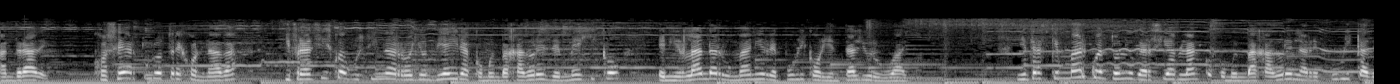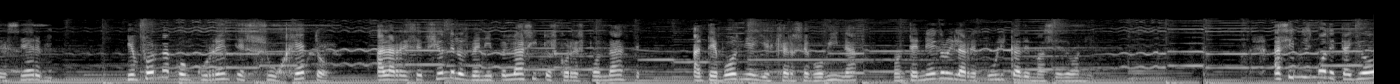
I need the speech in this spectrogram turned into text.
Andrade, José Arturo Trejonada y Francisco Agustín Arroyo Vieira como embajadores de México en Irlanda, Rumania y República Oriental de Uruguay. Mientras que Marco Antonio García Blanco como embajador en la República de Serbia y en forma concurrente sujeto a la recepción de los beneplácitos correspondantes ante Bosnia y Herzegovina, Montenegro y la República de Macedonia. Asimismo detalló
